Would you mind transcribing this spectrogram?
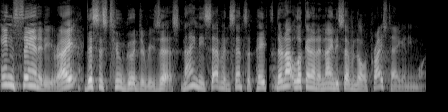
Insanity, right? This is too good to resist. 97 cents a page. They're not looking at a $97 price tag anymore.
